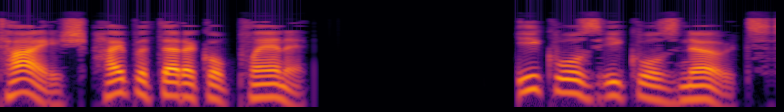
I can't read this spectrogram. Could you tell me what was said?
Tyche hypothetical planet equals equals notes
